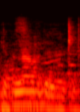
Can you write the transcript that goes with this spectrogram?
कितना बजे देते?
